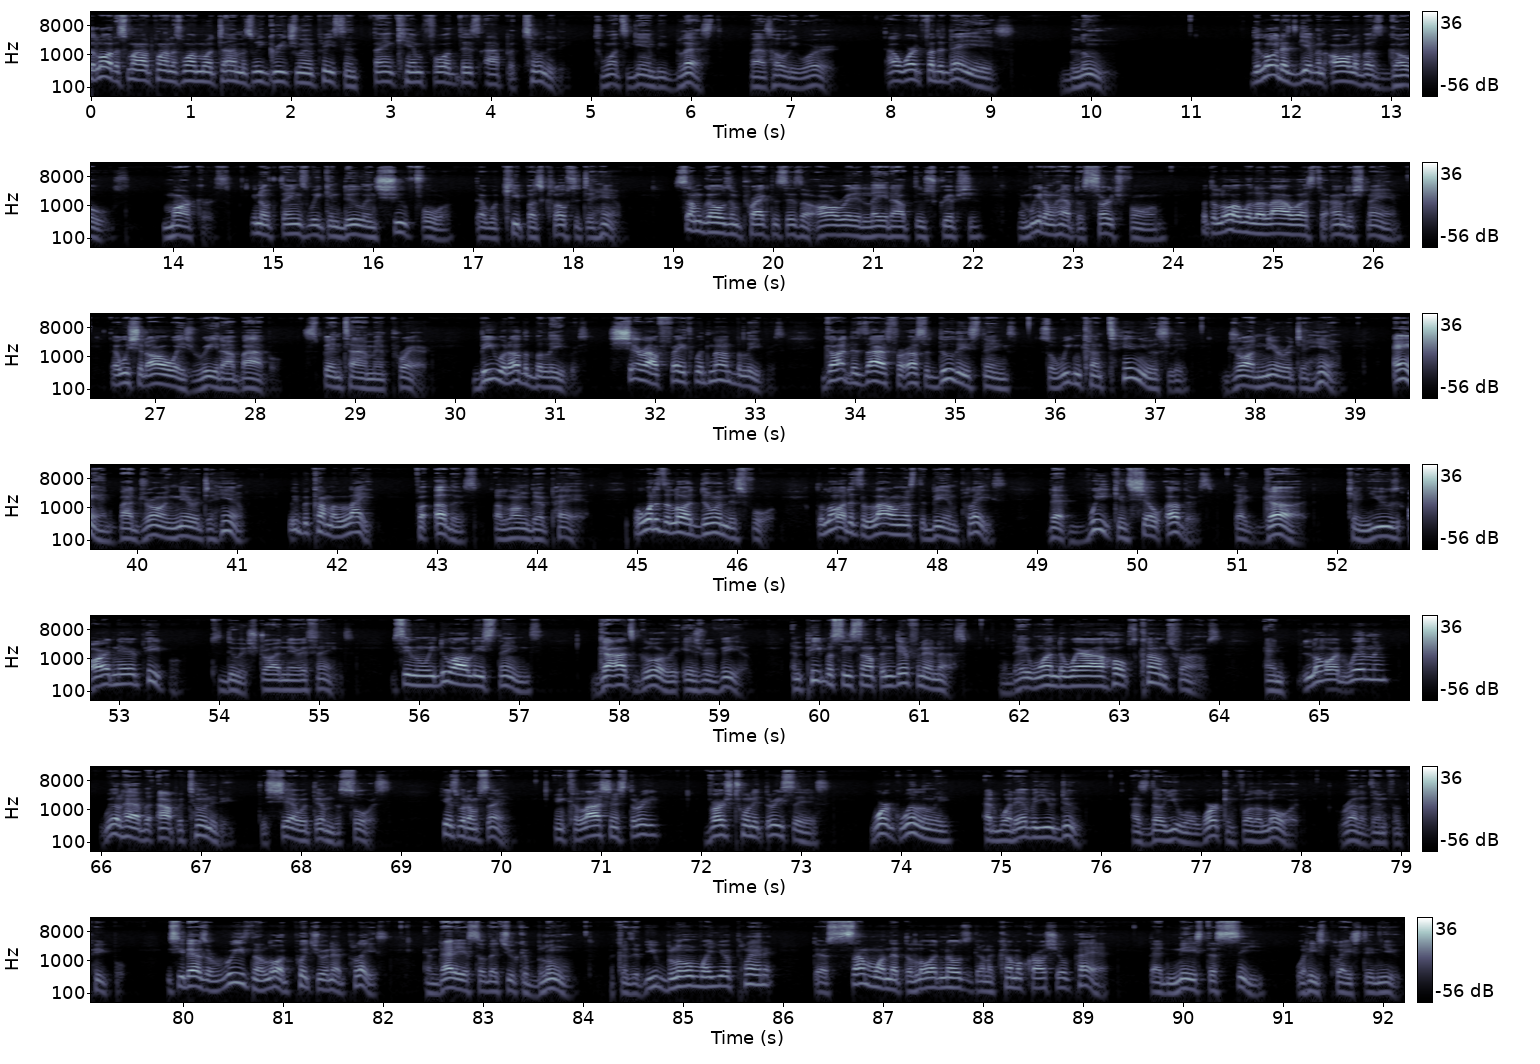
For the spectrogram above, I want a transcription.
The Lord has smiled upon us one more time as we greet you in peace and thank Him for this opportunity to once again be blessed by His holy word. Our word for the day is bloom. The Lord has given all of us goals, markers, you know, things we can do and shoot for that will keep us closer to Him. Some goals and practices are already laid out through Scripture, and we don't have to search for them, but the Lord will allow us to understand that we should always read our Bible, spend time in prayer be with other believers. Share our faith with non believers. God desires for us to do these things so we can continuously draw nearer to Him. And by drawing nearer to Him, we become a light for others along their path. But what is the Lord doing this for? The Lord is allowing us to be in place that we can show others that God can use ordinary people to do extraordinary things. You see, when we do all these things, God's glory is revealed and people see something different in us and they wonder where our hopes comes from. And lord willing we'll have an opportunity to share with them the source. Here's what i'm saying. In colossians 3 verse 23 says work willingly at whatever you do as though you were working for the lord rather than for people. You see there's a reason the lord put you in that place and that is so that you could bloom. Because if you bloom where you're planted there's someone that the lord knows is going to come across your path that needs to see what He's placed in you.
